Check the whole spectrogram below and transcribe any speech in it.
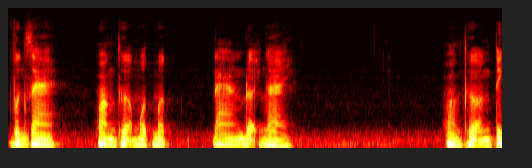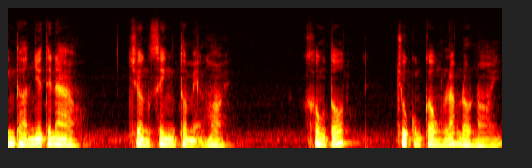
Vương gia, Hoàng thượng một mực đang đợi ngài. Hoàng thượng tinh thần như thế nào? Trường sinh thuộc miệng hỏi. Không tốt Chú Cung Công lắc đầu nói.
